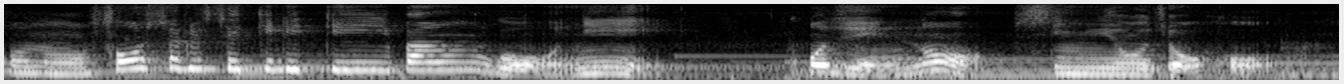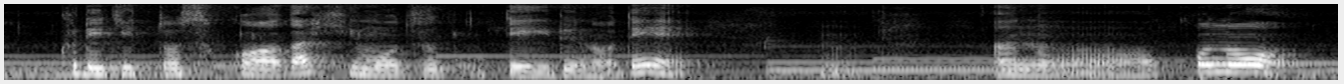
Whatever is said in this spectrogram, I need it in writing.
このソーシャルセキュリティ番号に個人の信用情報クレジットスコアが紐づいているので、うん、あのこの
